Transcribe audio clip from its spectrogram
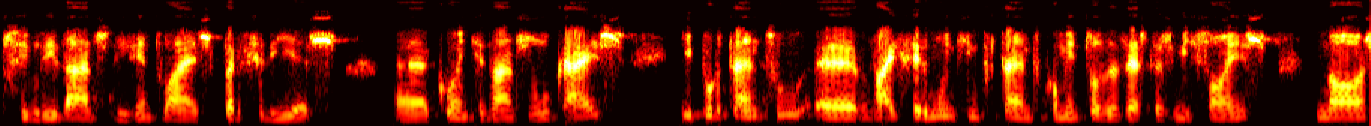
possibilidades de eventuais parcerias uh, com entidades locais e, portanto, uh, vai ser muito importante, como em todas estas missões, nós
